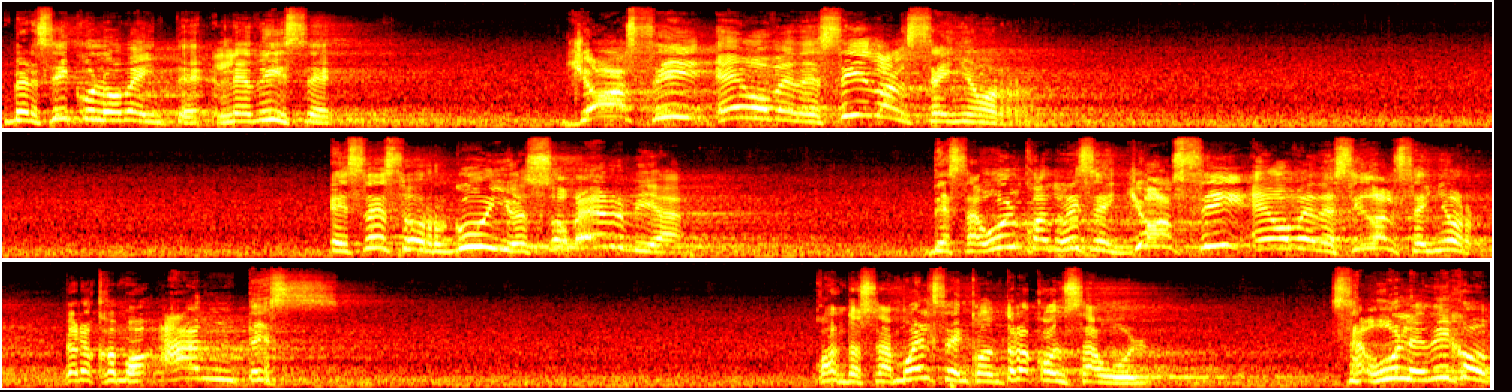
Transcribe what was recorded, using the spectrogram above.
Versículo 20 le dice, yo sí he obedecido al Señor. Ese es orgullo, es soberbia de Saúl cuando dice, yo sí he obedecido al Señor. Pero como antes, cuando Samuel se encontró con Saúl, Saúl le dijo,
